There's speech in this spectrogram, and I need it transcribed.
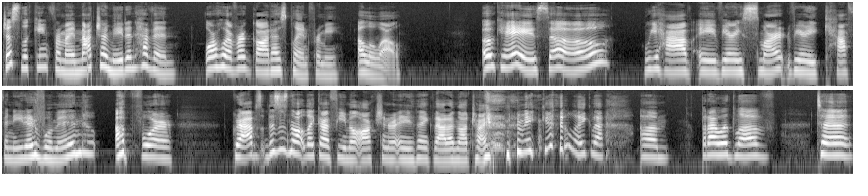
Just looking for my matcha made in heaven or whoever God has planned for me. LOL. Okay, so we have a very smart, very caffeinated woman up for grabs. This is not like a female auction or anything like that. I'm not trying to make it like that. Um, but I would love to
